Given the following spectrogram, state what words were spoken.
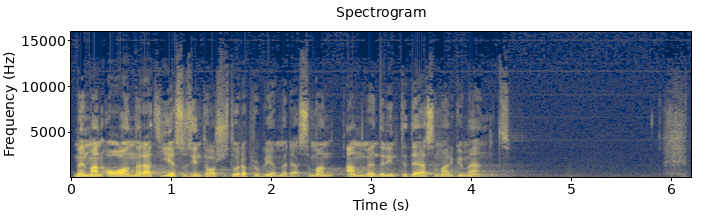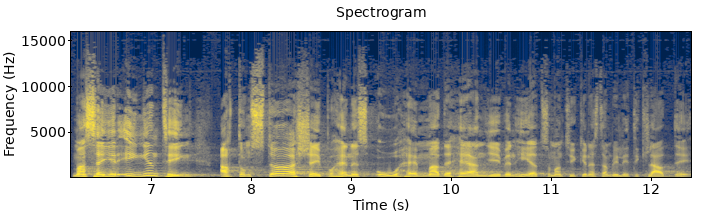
men man anar att Jesus inte har så stora problem med det, så man använder inte det som argument. Man säger ingenting att de stör sig på hennes ohämmade hängivenhet, som man tycker nästan blir lite kladdig.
